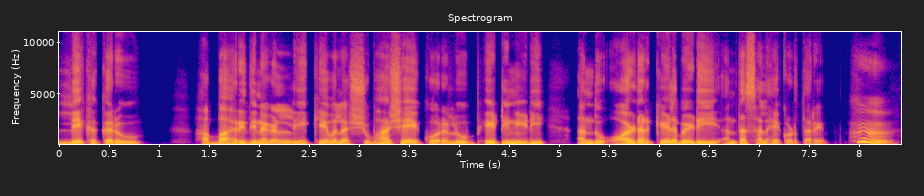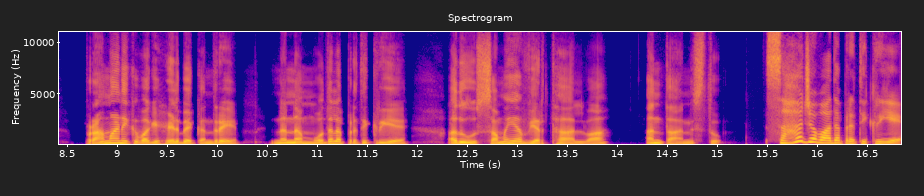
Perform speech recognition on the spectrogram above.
ಲೇಖಕರು ಹಬ್ಬ ಹರಿದಿನಗಳಲ್ಲಿ ಕೇವಲ ಶುಭಾಶಯ ಕೋರಲು ಭೇಟಿ ನೀಡಿ ಅಂದು ಆರ್ಡರ್ ಕೇಳಬೇಡಿ ಅಂತ ಸಲಹೆ ಕೊಡ್ತಾರೆ. ಪ್ರಾಮಾಣಿಕವಾಗಿ ಹೇಳಬೇಕಂದ್ರೆ ನನ್ನ ಮೊದಲ ಪ್ರತಿಕ್ರಿಯೆ ಅದು ಸಮಯ ವ್ಯರ್ಥ ಅಲ್ವಾ ಅಂತ ಅನ್ನಿಸ್ತು ಸಹಜವಾದ ಪ್ರತಿಕ್ರಿಯೆ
